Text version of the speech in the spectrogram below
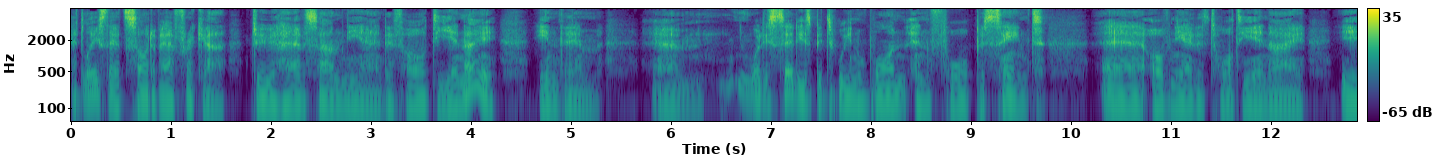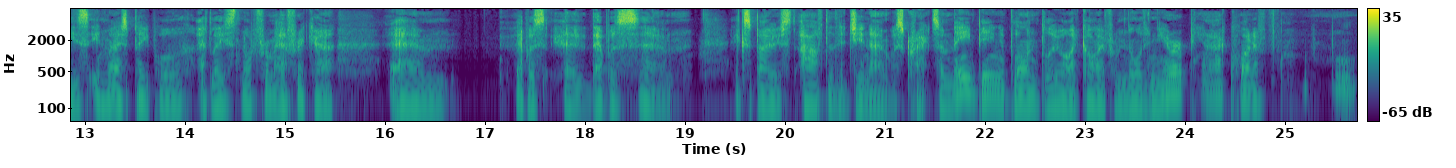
at least outside of Africa, do have some Neanderthal DNA in them. Um, what is said is between one and four percent uh, of Neanderthal DNA is in most people, at least not from Africa, um, that was uh, that was um, exposed after the genome was cracked. So me being a blonde, blue-eyed guy from Northern Europe, you know, quite a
